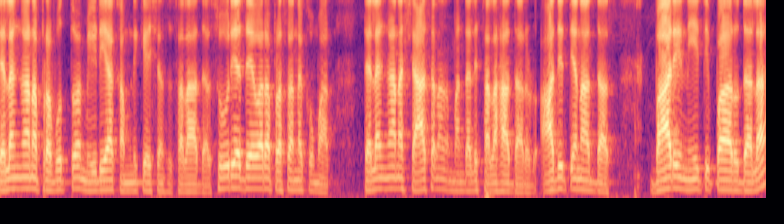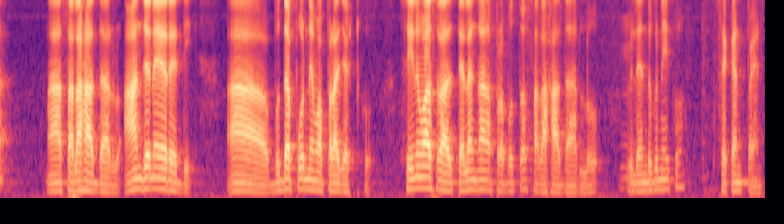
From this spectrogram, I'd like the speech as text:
తెలంగాణ ప్రభుత్వ మీడియా కమ్యూనికేషన్స్ సలహాదారు. సూర్యదేవర ప్రసన్న కుమార్. తెలంగాణ శాసన మండలి సలహాదారుడు ఆదిత్యనాథ్ దాస్ భారీ నీతిపారుదల ఆ, సలహాదారులు ఆంజనేయ రెడ్డి బుద్ధ పూర్ణిమ ప్రాజెక్టుకు. శ్రీనివాసరాజు తెలంగాణ ప్రభుత్వ సలహాదారులు. వీళ్ళెందుకు నీకు? Second point.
